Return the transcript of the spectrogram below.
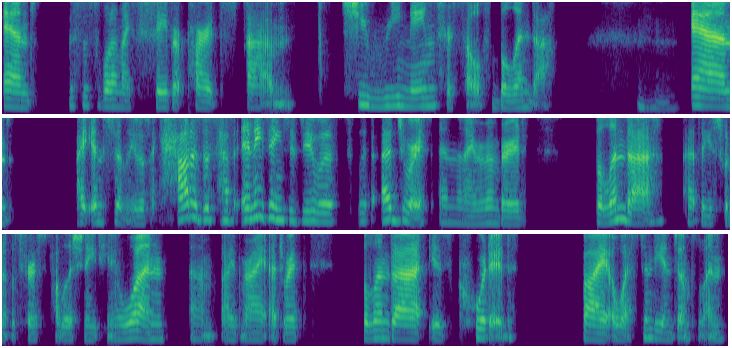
and this is one of my favorite parts. Um, she renames herself Belinda. Mhm. And I instantly was like, how does this have anything to do with with Edgeworth? And then I remembered Belinda, at least when it was first published in 1801 um, by Maria Edgeworth, Belinda is courted by a West Indian gentleman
